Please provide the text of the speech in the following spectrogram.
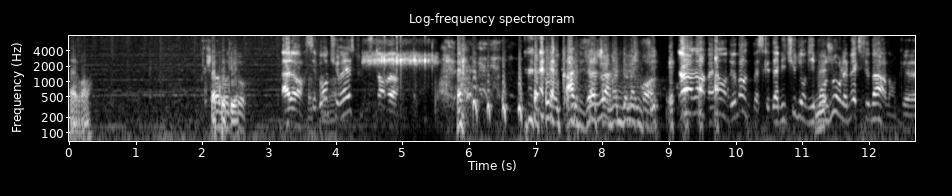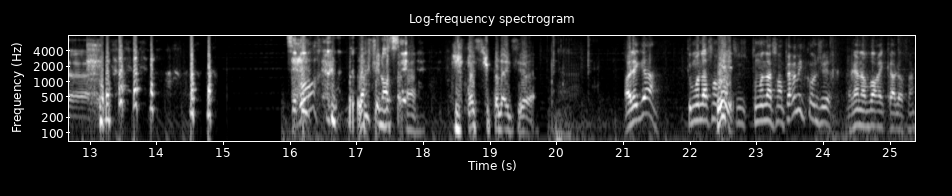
Ouais, voilà. Je suis à côté. Alors, c'est bon, tu restes ou tu t'en vas Ah, déjà de. Non, non, bah non, on demande, parce que d'habitude on dit Mais- bonjour, le mec se barre, donc... euh, C'est bon? Là, c'est bon. Lancé. ça. Je sais pas si tu peux là ici. ouais. Oh les gars, tout le monde a son, Oui. tout, tout le monde a son permis de conduire. Rien à voir avec Call of, hein.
